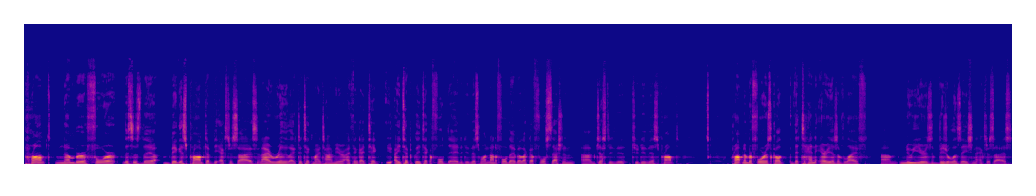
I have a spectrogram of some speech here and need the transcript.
prompt number four. This is the biggest prompt of the exercise, and I really like to take my time here. I think I take I typically take a full day to do this one, not a full day, but like a full session um, just to do, to do this prompt. Prompt number four is called the ten areas of life um, New Year's visualization exercise,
